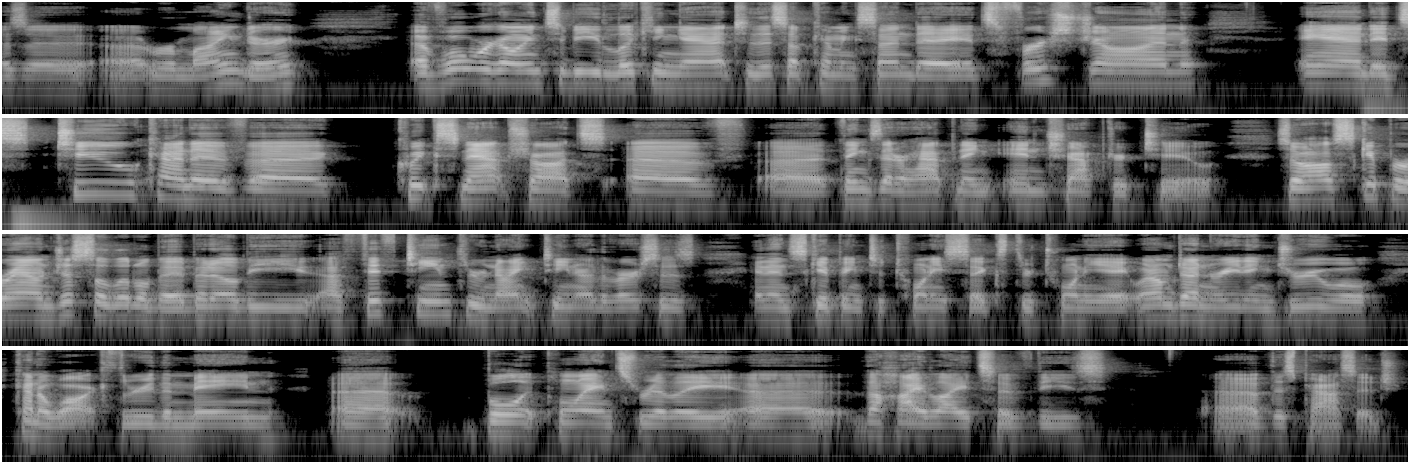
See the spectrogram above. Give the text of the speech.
as a uh, reminder of what we're going to be looking at to this upcoming Sunday. It's First John, and it's two kind of uh, quick snapshots of uh, things that are happening in chapter two. So I'll skip around just a little bit, but it'll be uh, 15 through 19 are the verses, and then skipping to 26 through 28. When I'm done reading, Drew will kind of walk through the main uh, bullet points, really uh, the highlights of these uh, of this passage.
